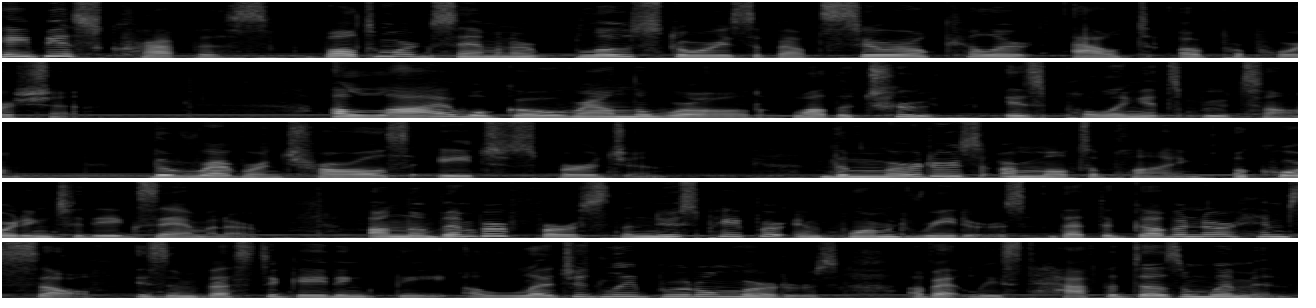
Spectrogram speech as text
Habeas Corpus, Baltimore Examiner blows stories about serial killer out of proportion. A lie will go around the world while the truth is pulling its boots on. The Reverend Charles H. Spurgeon. The murders are multiplying, according to the Examiner. On November 1st, the newspaper informed readers that the governor himself is investigating the allegedly brutal murders of at least half a dozen women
